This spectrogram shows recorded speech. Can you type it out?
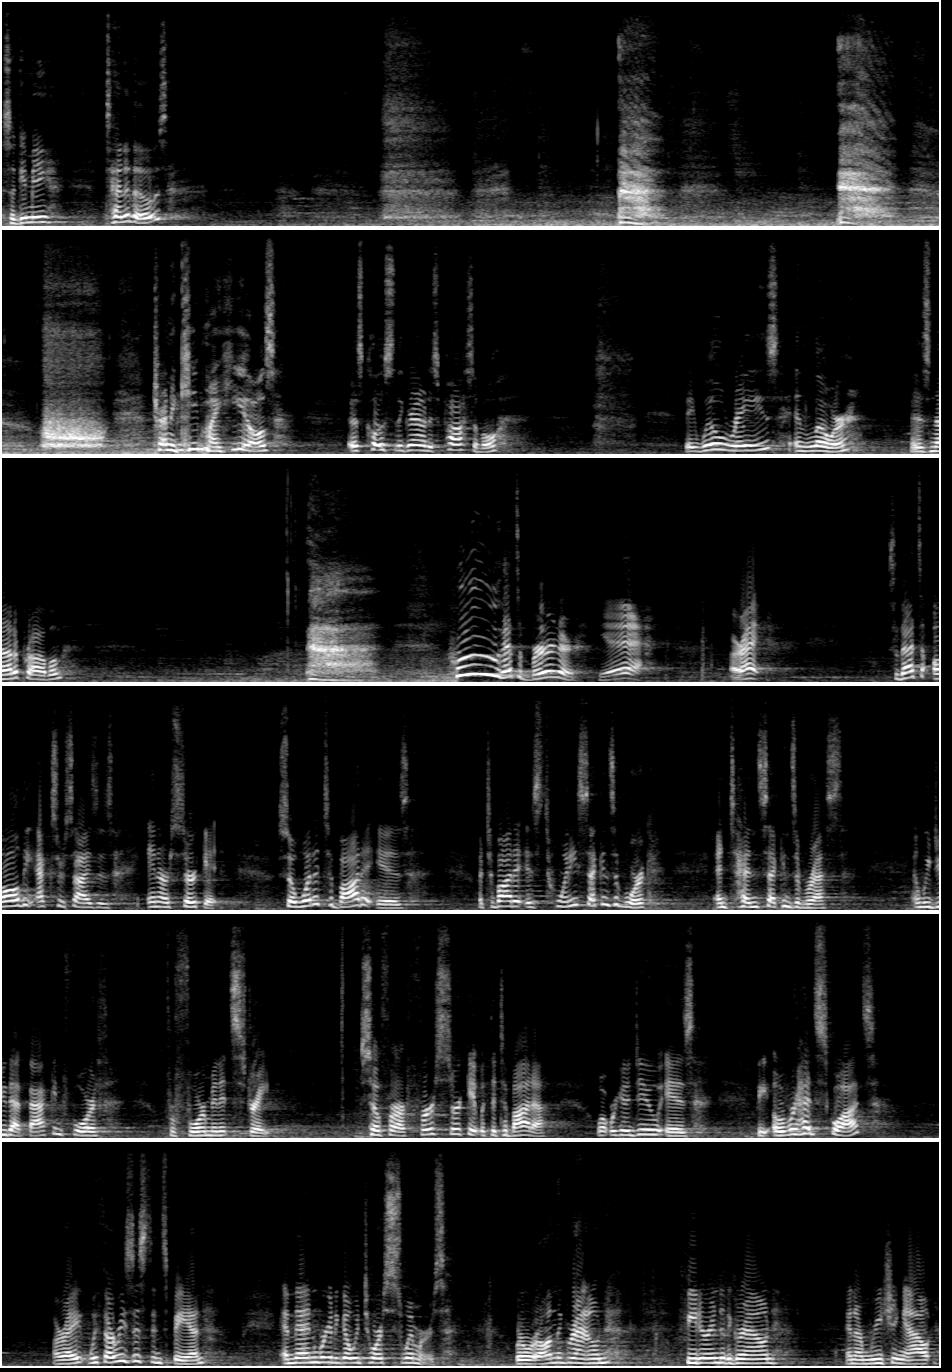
So give me 10 of those. Trying to keep my heels as close to the ground as possible. They will raise and lower. That is not a problem. Whoo, that's a burner. Yeah. All right. So that's all the exercises in our circuit. So what a Tabata is, a Tabata is 20 seconds of work and 10 seconds of rest. And we do that back and forth for four minutes straight. So for our first circuit with the Tabata, what we're gonna do is the overhead squats, all right, with our resistance band. And then we're gonna go into our swimmers, where we're on the ground, feet are into the ground, and I'm reaching out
